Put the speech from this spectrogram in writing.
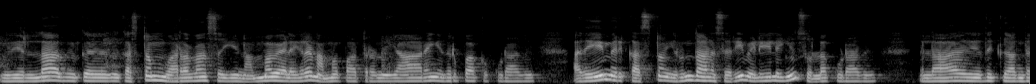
இது எல்லா க- கஷ்டம் வரதான் செய்யும். நம்ம வேலைகளை நம்ம பார்த்துடணும் யாரையும் எதிர்பார்க்கக்கூடாது. அதேமாரி கஷ்டம் இருந்தாலும் சரி வெளியிலையும் சொல்லக்கூடாது. எல்லா எதுக்கு அந்த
